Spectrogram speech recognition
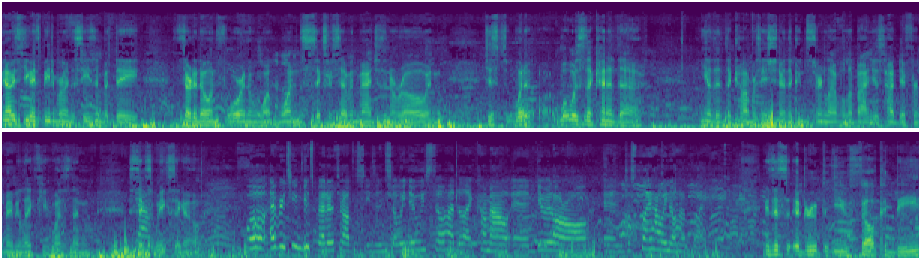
You know, obviously you guys beat them early in the season, but they started 0 4 and then won, won six or seven matches in a row. And just what what was the kind of the you know the, the conversation or the concern level about just how different maybe Lakeview was than six Yeah. weeks ago? Well, every team gets better throughout the season, so we knew we still had to like come out and give it our all and just play how we know how to play. Is this a group that you felt could be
